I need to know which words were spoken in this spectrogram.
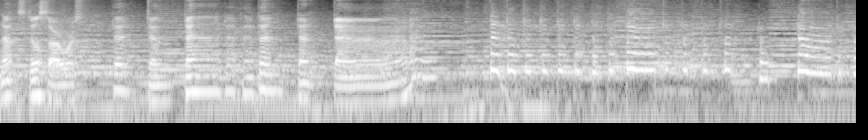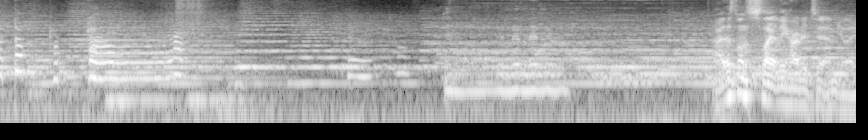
No, still Star Wars. One's slightly harder to emulate.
